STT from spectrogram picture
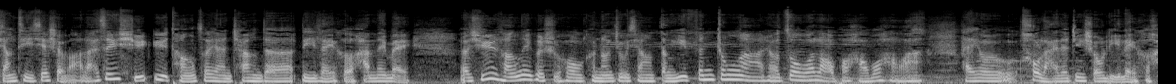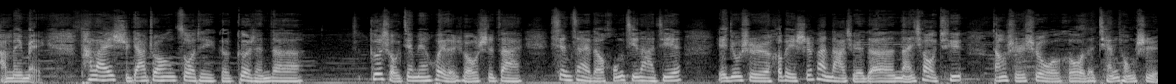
想起一些什么？来自于徐誉滕所演唱的李雷和韩美美。呃，徐誉滕那个时候可能就像等一分钟啊，然后做我老婆好不好啊？还有后来的这首李雷和韩美美，他来石家庄做这个个人的。歌手见面会的时候是在现在的红旗大街，也就是河北师范大学的南校区。当时是我和我的前同事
